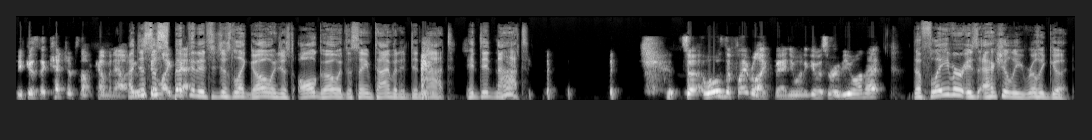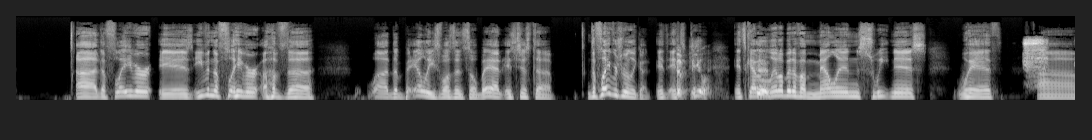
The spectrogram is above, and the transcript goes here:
because the ketchup's not coming out. I It just kinda like suspected it to just let go and just all go at the same time, but it did not. It did not. So, what was the flavor like, Ben? You want to give us a review on that? The flavor is actually really good. Uh, the flavor is even the flavor of the uh, the Bailey's wasn't so bad. It's just uh The flavor's really good. It, it's feeling. it's got a little bit of a melon sweetness with um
